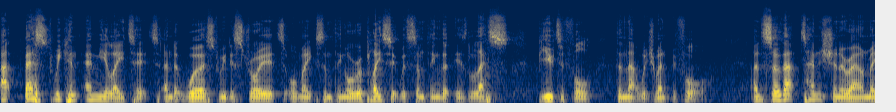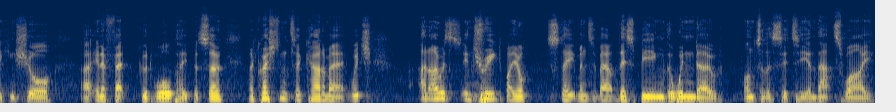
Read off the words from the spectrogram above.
at best we can emulate it, and at worst we destroy it or make something or replace it with something that is less beautiful than that which went before. And so that tension around making sure, uh, in effect, good wallpaper. So my question to Carme, which, and I was intrigued by your statement about this being the window onto the city, and that's why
